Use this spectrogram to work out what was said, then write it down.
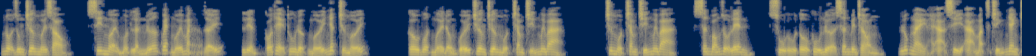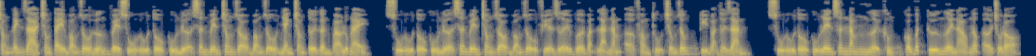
nội dung chương mới sau, xin mời một lần nữa quét mới mặt giấy, liền có thể thu được mới nhất chương mới. Câu vượt mười đồng cuối chương chương một trăm chín mươi ba. Chương một trăm chín mươi ba, sân bóng rổ lên sủ hữu tổ cụ nửa sân bên trong, lúc này hạ xì ạ mặt chính nhanh chóng đánh ra trong tay bóng rổ hướng về sủ hữu tổ cụ nửa sân bên trong giỏ bóng rổ nhanh chóng tới gần vào lúc này. Sủ hữu tổ cụ nửa sân bên trong giỏ bóng rổ phía dưới vừa vặn là nằm ở phòng thủ chống rỗng kỳ đoạn thời gian. Sủ hữu tổ cụ lên sân năm người không có bất cứ người nào ngốc ở chỗ đó.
